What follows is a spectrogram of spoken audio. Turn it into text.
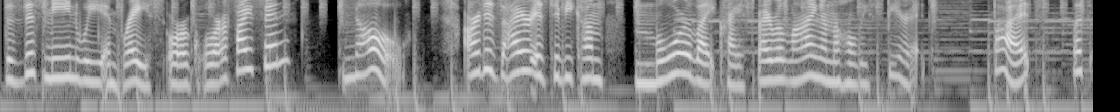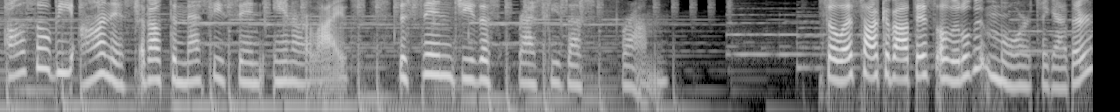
Does this mean we embrace or glorify sin? No. Our desire is to become more like Christ by relying on the Holy Spirit. But let's also be honest about the messy sin in our lives, the sin Jesus rescues us from. So let's talk about this a little bit more together.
